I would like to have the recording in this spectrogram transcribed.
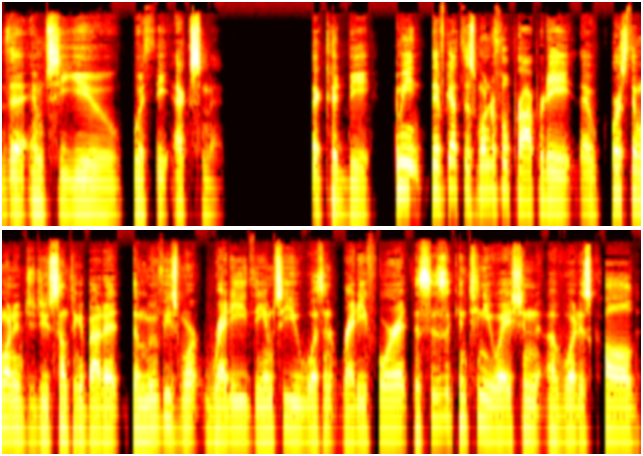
the MCU with the X Men. That could be. I mean, they've got this wonderful property. Of course, they wanted to do something about it. The movies weren't ready. The MCU wasn't ready for it. This is a continuation of what is called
